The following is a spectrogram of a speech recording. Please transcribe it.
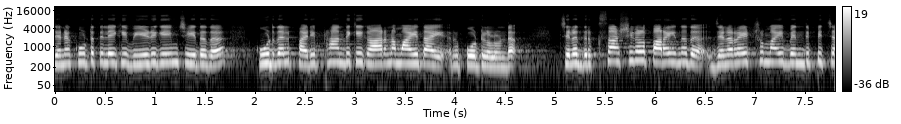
ജനക്കൂട്ടത്തിലേക്ക് വീഴുകയും ചെയ്തത് കൂടുതൽ പരിഭ്രാന്തിക്ക് കാരണമായതായി റിപ്പോർട്ടുകളുണ്ട്. ചില ദൃക്സാക്ഷികൾ പറയുന്നത് ജനറേറ്ററുമായി ബന്ധിപ്പിച്ച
